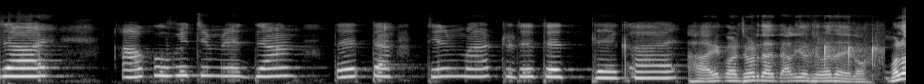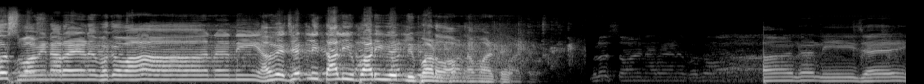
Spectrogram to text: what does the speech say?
જાય આખું બીચ મેં ધ્યાન દેતા દિલમાં તૂટે દેખાય. હા એકવાર જોરદાર તાળીઓથી વધારેલો બોલો સ્વામિનારાયણ ભગવાનની. હવે જેટલી તાળી પાડી એટલી પાડો આપના માટે. ભગવાનની જય.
